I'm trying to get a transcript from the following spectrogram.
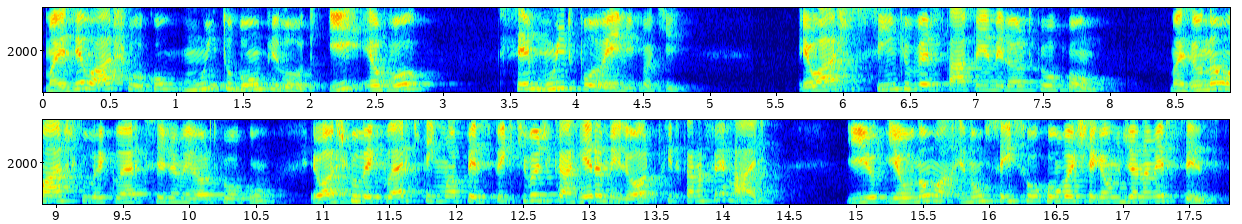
Mas eu acho o Ocon muito bom piloto. E eu vou ser muito polêmico aqui. Eu acho sim que o Verstappen é melhor do que o Ocon. Mas eu não acho que o Leclerc seja melhor do que o Ocon. Eu acho que o Leclerc tem uma perspectiva de carreira melhor porque ele está na Ferrari. E eu, não, eu não sei se o Ocon vai chegar um dia na Mercedes.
